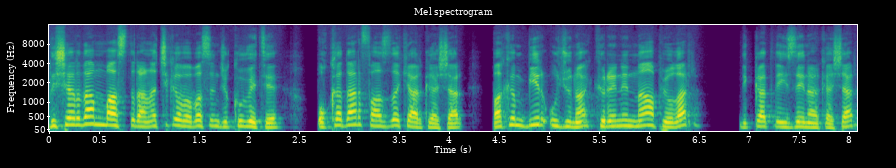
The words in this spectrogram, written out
dışarıdan bastıran açık hava basıncı kuvveti o kadar fazla ki arkadaşlar. Bakın bir ucuna kürenin ne yapıyorlar? Dikkatle izleyin arkadaşlar.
